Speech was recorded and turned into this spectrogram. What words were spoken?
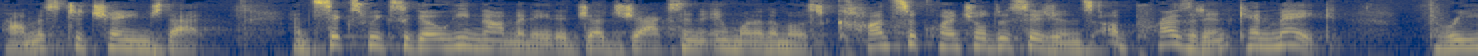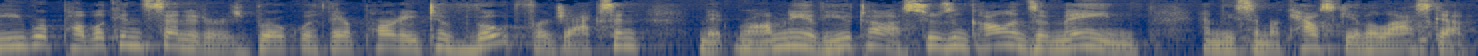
promised to change that. And six weeks ago, he nominated Judge Jackson in one of the most consequential decisions a president can make Three Republican senators broke with their party to vote for Jackson Mitt Romney of Utah, Susan Collins of Maine, and Lisa Murkowski of Alaska.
